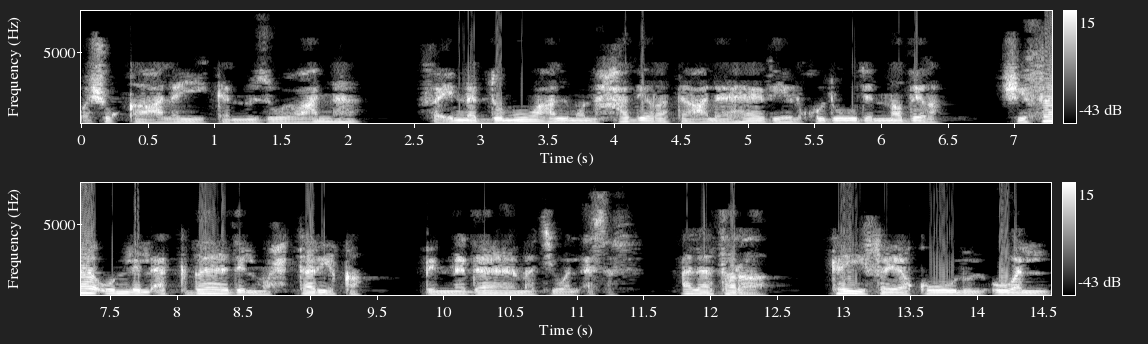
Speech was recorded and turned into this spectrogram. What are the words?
وشق عليك النزوع عنها فإن الدموع المنحدرة على هذه الخدود النضرة شفاء للأكباد المحترقة بالندامة والأسف. ألا ترى كيف يقول الأول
